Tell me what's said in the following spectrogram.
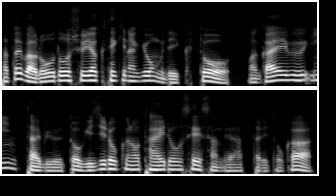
例えば労働集約的な業務でいくと、まあ、外部インタビューと議事録の大量生産であったりとか、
